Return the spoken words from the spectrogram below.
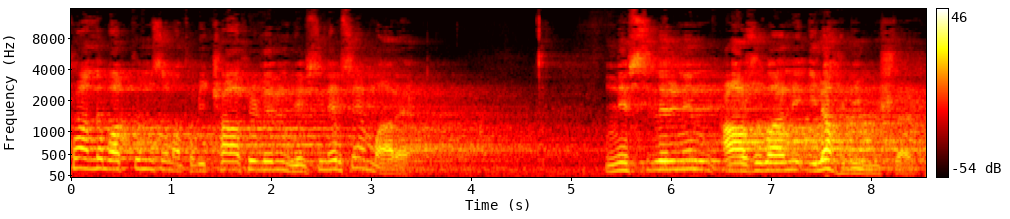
şu anda baktığımız zaman tabii kafirlerin nefsi nefsi emmare. Nefslerinin arzularını ilah bilmişler.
